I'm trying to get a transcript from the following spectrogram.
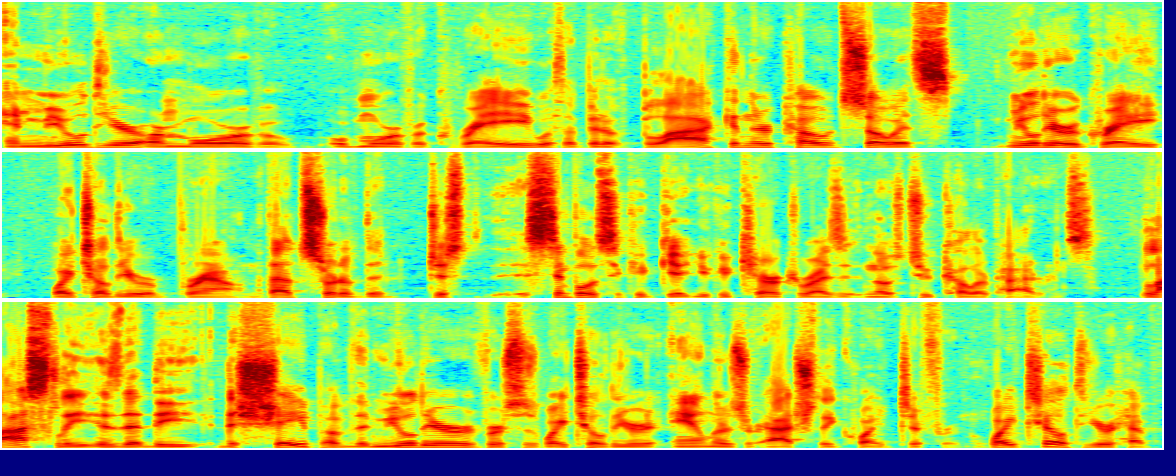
and mule deer are more of a more of a gray with a bit of black in their coat. So it's mule deer are gray, white-tailed deer are brown. That's sort of the just as simple as it could get. You could characterize it in those two color patterns. Lastly, is that the, the shape of the mule deer versus white-tailed deer antlers are actually quite different. White-tailed deer have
